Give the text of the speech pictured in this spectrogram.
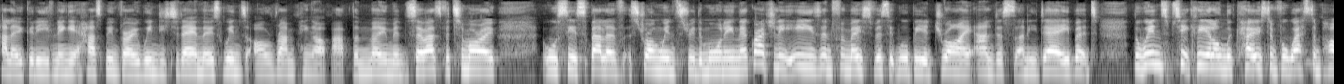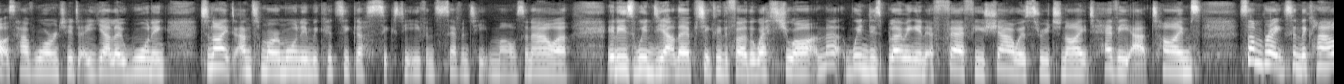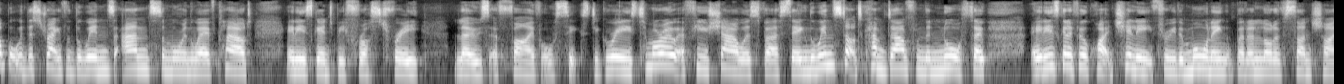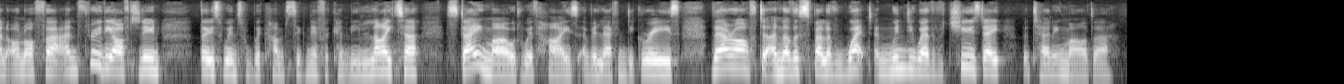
Hello, good evening. It has been very windy today and those winds are ramping up at the moment. So as for tomorrow, we'll see a spell of strong winds through the morning. They'll gradually ease and for most of us it will be a dry and a sunny day. But the winds, particularly along the coast and for western parts, have warranted a yellow warning. Tonight and tomorrow morning we could see gusts 60, even 70 miles an hour. It is windy out there, particularly the further west you are, and that wind is blowing in a fair few showers through tonight, heavy at times. Some breaks in the cloud, but with the strength of the winds and some more in the way of cloud, it is going to be frost free lows of 5 or 6 degrees. Tomorrow, a few showers first thing. The winds start to come down from the north, so it is going to feel quite chilly through the morning, but a lot of sunshine on offer. And through the afternoon, those winds will become significantly lighter, staying mild with highs of 11 degrees. Thereafter, another spell of wet and windy weather for Tuesday, but turning milder.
